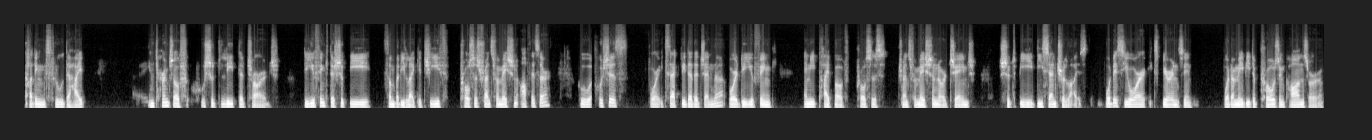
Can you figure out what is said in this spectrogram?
cutting through the hype. In terms of who should lead the charge, do you think there should be somebody like a chief process transformation officer who pushes for exactly that agenda? Or do you think any type of process transformation or change should be decentralized? What is your experience in what are maybe the pros and cons or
